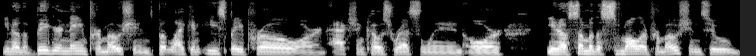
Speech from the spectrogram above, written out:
you know, the bigger name promotions, but like an East Bay Pro or an Action Coast Wrestling or, you know, some of the smaller promotions who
